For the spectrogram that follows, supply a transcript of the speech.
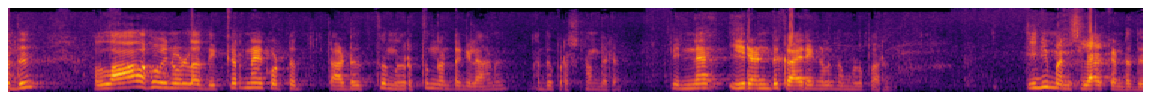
അത് അള്ളാഹുവിനുള്ള ദിക്കറിനെ കൊട്ട് തടുത്ത് നിർത്തുന്നുണ്ടെങ്കിലാണ് അത് പ്രശ്നം വരും പിന്നെ ഈ രണ്ട് കാര്യങ്ങൾ നമ്മൾ പറഞ്ഞു. ഇനി മനസ്സിലാക്കേണ്ടത്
